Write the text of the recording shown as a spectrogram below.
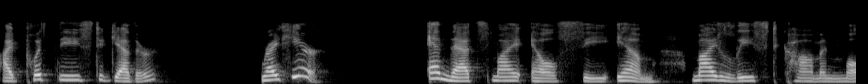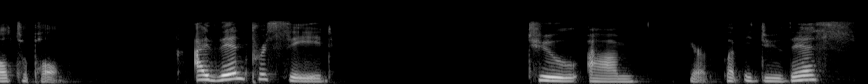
I put these together right here. And that's my LCM, my least common multiple. I then proceed to, um, here, let me do this.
